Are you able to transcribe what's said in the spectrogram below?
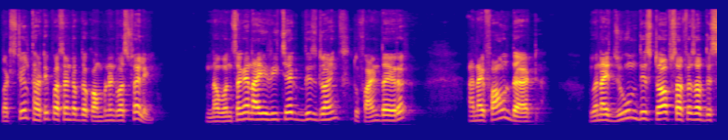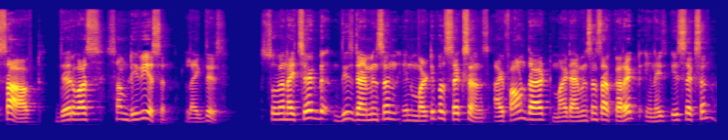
but still 30% of the component was failing. Now once again I rechecked these drawings to find the error and I found that when I zoomed this top surface of this shaft, there was some deviation like this. So when I checked this dimension in multiple sections, I found that my dimensions are correct in each section,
